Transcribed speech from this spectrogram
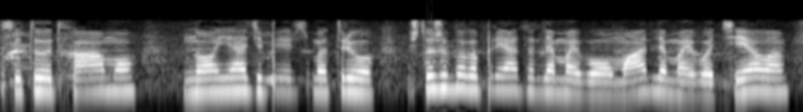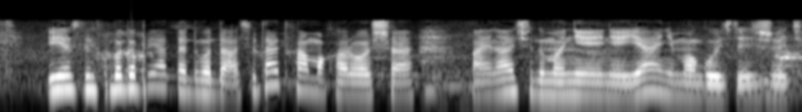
в Святую Дхаму, но я теперь смотрю, что же благоприятно для моего ума, для моего тела. И если благоприятно, я думаю, да, Святая Дхама хорошая, а иначе думаю, не-не, я не могу здесь жить.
